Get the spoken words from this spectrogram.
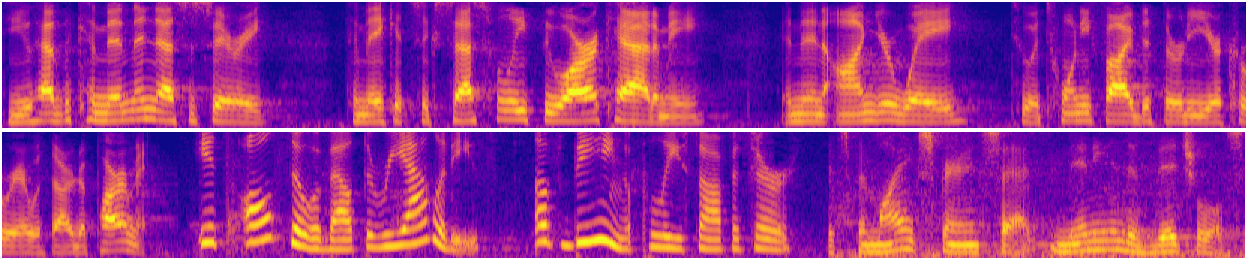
Do you have the commitment necessary to make it successfully through our academy and then on your way to a 25 to 30 year career with our department? It's also about the realities of being a police officer. It's been my experience that many individuals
